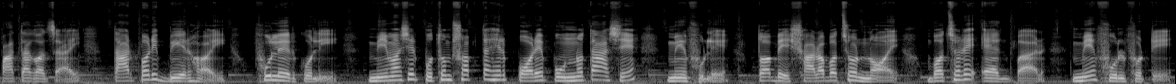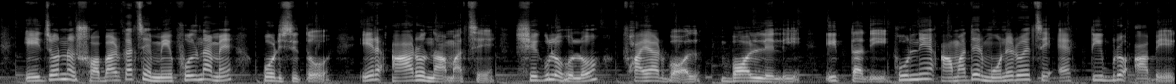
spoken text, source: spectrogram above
পাতা গজায়, তারপরই বের হয় ফুলের কলি। মে মাসের প্রথম সপ্তাহের পরে পূর্ণতা আসে মে ফুলে, তবে সারা বছর নয়, বছরে একবার মে ফুল ফোটে। এই জন্য সবার কাছে মে ফুল নামে পরিচিত। এর আরও নাম আছে, সেগুলো হলো ফায়ার বল বল লিলি। ইত্যাদি। ফুল নিয়ে আমাদের মনে রয়েছে এক তীব্র আবেগ।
